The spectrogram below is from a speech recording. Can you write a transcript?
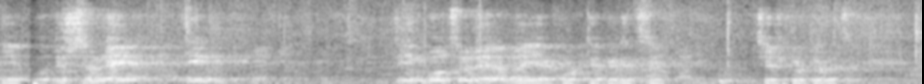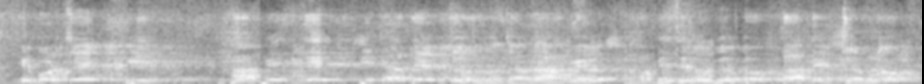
এই প্রতিষ্ঠানে তিন তিন বছরে আমরা ইয়ে করতে পেরেছি, শেষ করতে পেরেছি। এ পর্যায়ে হাফিজদের পিতাদের জন্য, যারা হাফিজ- হাফিজের অভিভাবক, তাদের জন্য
